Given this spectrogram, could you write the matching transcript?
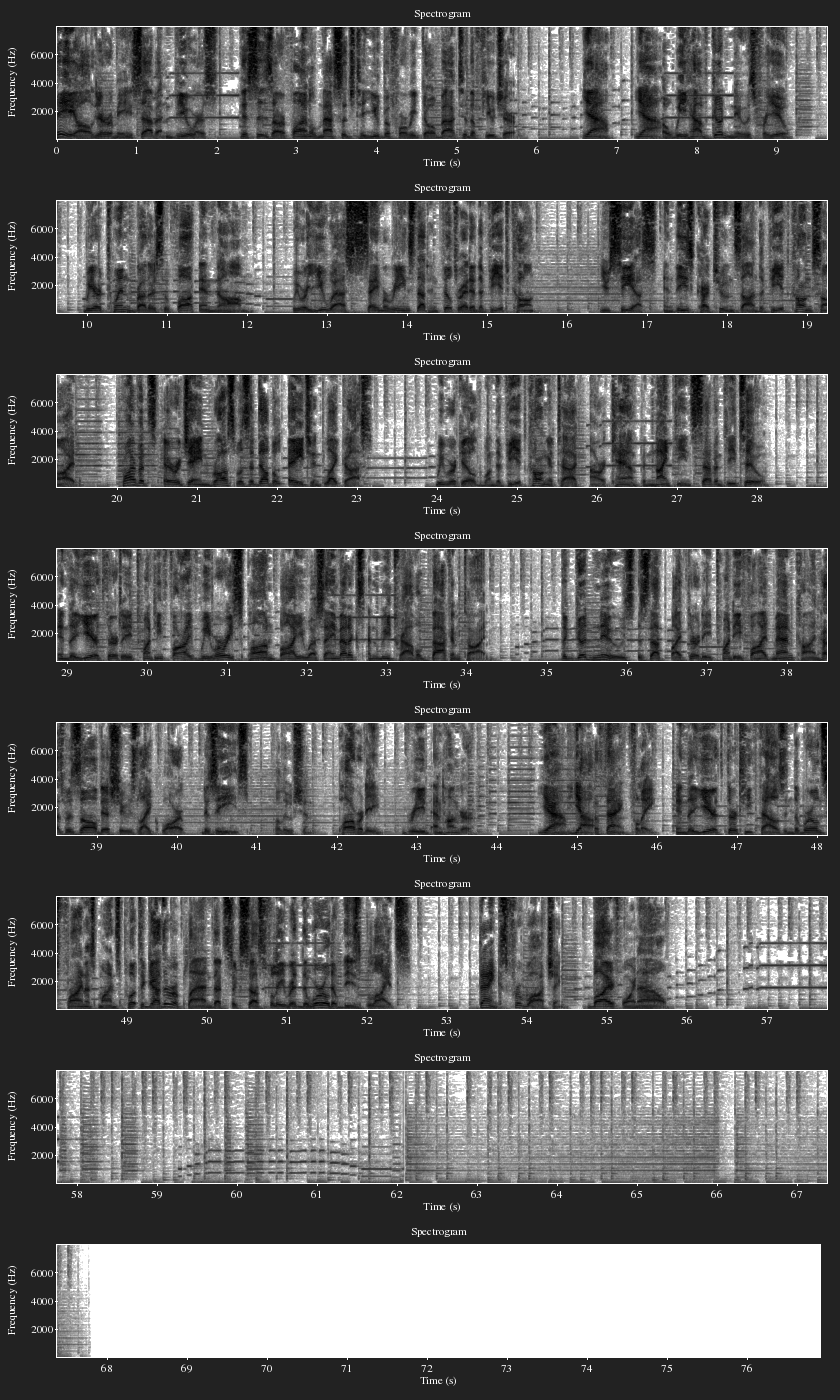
Hey Oluremi 7 viewers, this is our final message to you before we go back to the future. Yeah, yeah we have good news for you. We are twin brothers who fought in Nam. We were USA Marines that infiltrated the Viet Cong. You see us in these cartoons on the Viet Cong side. Private Sarah Jayne Ross was a double agent like us. We were killed when the Viet Cong attacked our camp in 1972. In the year 3025 we were respawned by USA medics and we traveled back in time. The good news is that by 3025 mankind has resolved issues like war, disease, pollution, poverty, greed and hunger. Yeah yeah thankfully, in the year 30,000 the world's finest minds put together a plan that successfully rid the world of these blights. Thanks for watching, bye for now.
